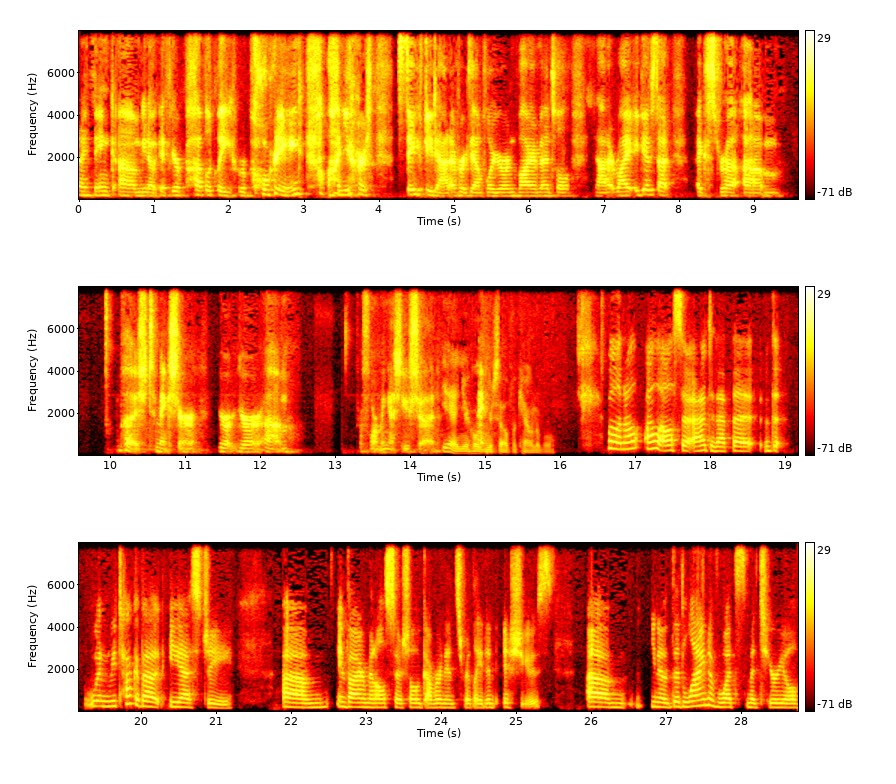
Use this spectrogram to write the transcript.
I think, um, you know, if you're publicly reporting on your safety data, for example, your environmental data, right, it gives that extra um, push to make sure you're you're um, performing as you should. Yeah, and you're holding yourself accountable. Well, and I'll I'll also add to that that the, when we talk about ESG, um, environmental, social, governance related issues um, you know, the line of what's material,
